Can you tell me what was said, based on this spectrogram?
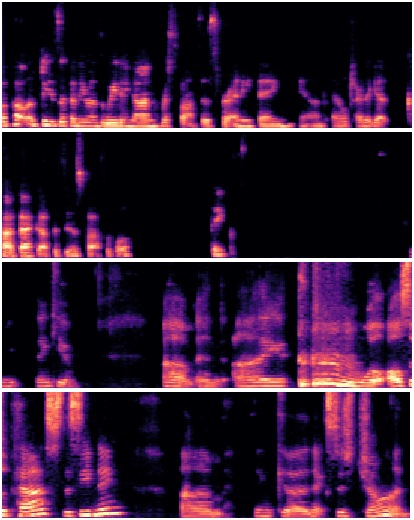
apologies if anyone's waiting on responses for anything, and I will try to get caught back up as soon as possible. Thanks. Great, thank you. Um, and I will also pass this evening. Um, think uh, next is John.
